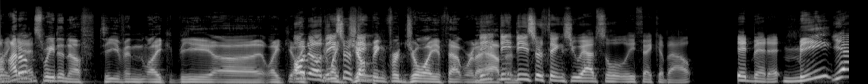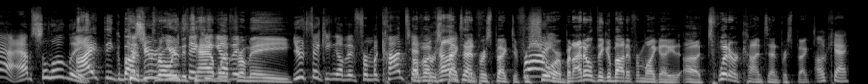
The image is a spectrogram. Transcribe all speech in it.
again. I don't tweet enough to even like be uh like, Oh, like, no, these like are jumping thing- for joy if that were to The- the- happen. these are things you absolutely think about. Admit it. Me? Yeah, absolutely. I think about you're- throwing you're the tablet it- from a You're thinking of it from a content perspective. of a perspective. content perspective for Right. sure, but I don't think about it from like a, a Twitter content perspective. Okay.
